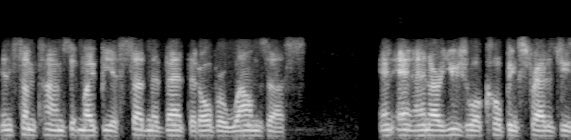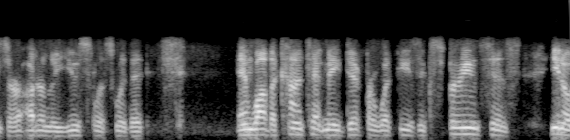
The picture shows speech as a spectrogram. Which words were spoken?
And sometimes it might be a sudden event that overwhelms us. And, and, and our usual coping strategies are utterly useless with it. And while the content may differ, what these experiences you know,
